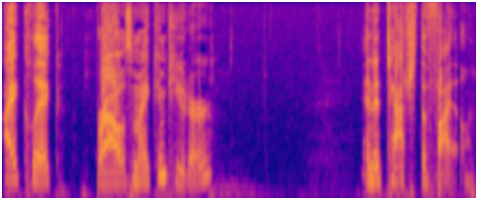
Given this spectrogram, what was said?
I click Browse my computer and attach the file.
